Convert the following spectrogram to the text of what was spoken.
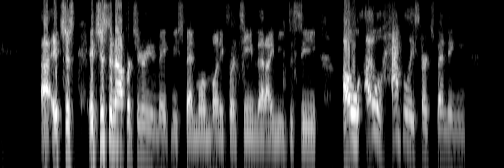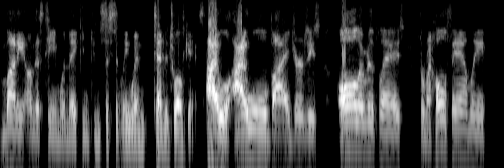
uh, it's just, it's just an opportunity to make me spend more money for a team that I need to see. I'll, I will happily start spending money on this team when they can consistently win 10 to 12 games. I will, I will buy jerseys all over the place for my whole family,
